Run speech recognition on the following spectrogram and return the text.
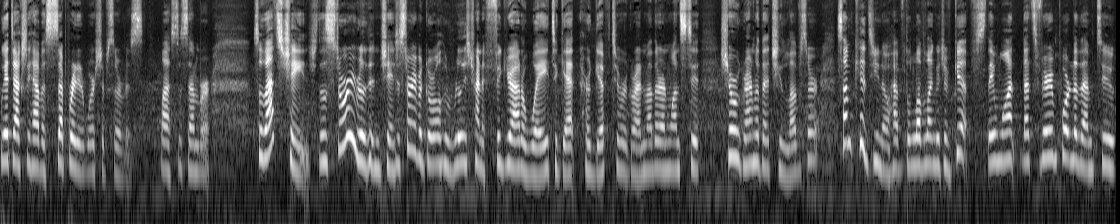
We had to actually have a separated worship service last December. So that's changed. The story really didn't change. The story of a girl who really is trying to figure out a way to get her gift to her grandmother and wants to show her grandmother that she loves her. Some kids, you know, have the love language of gifts. They want that's very important to them to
